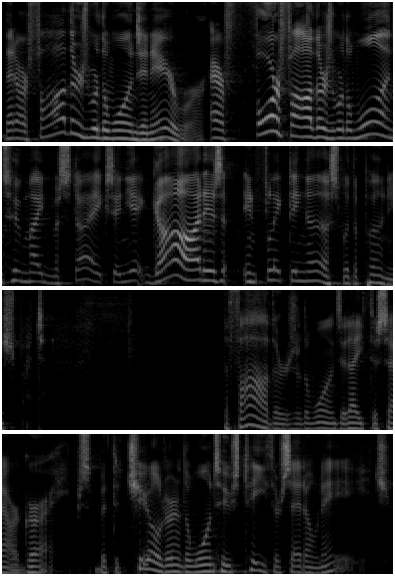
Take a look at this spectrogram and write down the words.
that our fathers were the ones in error. Our forefathers were the ones who made mistakes, and yet God is inflicting us with a punishment. The fathers are the ones that ate the sour grapes, but the children are the ones whose teeth are set on edge.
